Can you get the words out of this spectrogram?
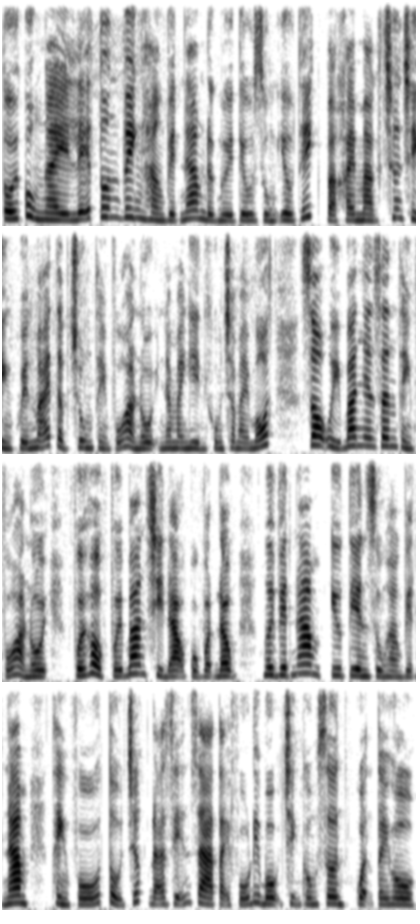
Tối cùng ngày, lễ tôn vinh hàng Việt Nam được người tiêu dùng yêu thích và khai mạc chương trình khuyến mãi tập trung thành phố Hà Nội năm 2021 do Ủy ban nhân dân thành phố Hà Nội phối hợp với ban chỉ đạo cuộc vận động người Việt Nam ưu tiên dùng hàng Việt Nam thành phố tổ chức đã diễn ra tại phố đi bộ Trịnh Công Sơn, quận Tây Hồ.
